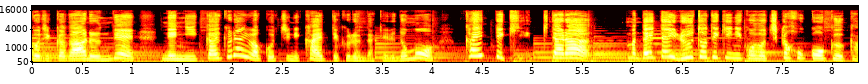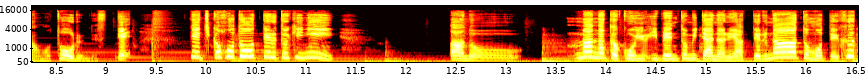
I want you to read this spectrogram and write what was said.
ご実家があるんで年に1回くらいはこっちに帰ってくるんだけれども帰ってきたら、まあ、大体ルート的にこの地下歩行空間を通るんですって。で地下歩通ってる時にあのまあなんかこういうイベントみたいなのやってるなと思ってふっ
